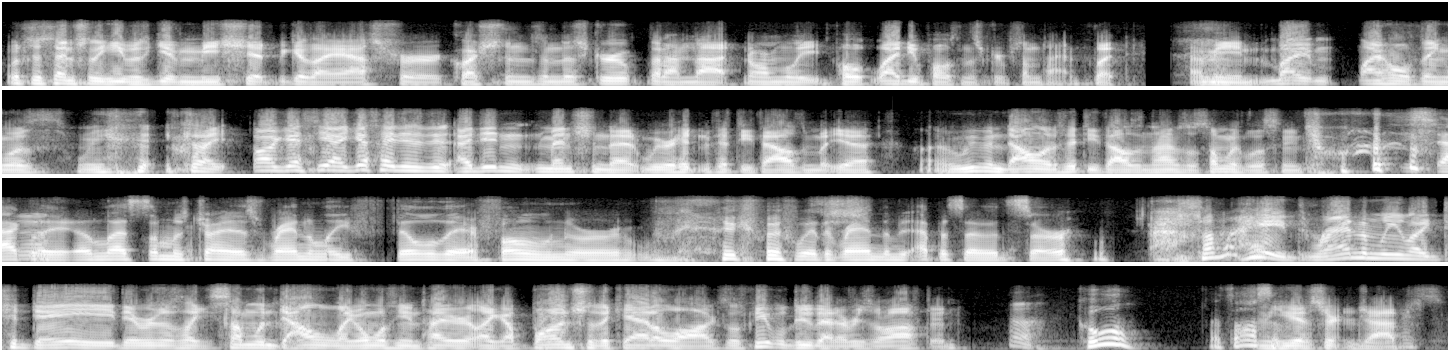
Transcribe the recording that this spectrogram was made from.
Which essentially he was giving me shit because I asked for questions in this group, but I'm not normally. Po- well, I do post in this group sometimes, but I mean, my my whole thing was we. Cause I, oh, I guess yeah, I guess I didn't. I didn't mention that we were hitting fifty thousand, but yeah, uh, we've been downloaded fifty thousand times, so someone's listening to us. Exactly, unless someone's trying to just randomly fill their phone or with random episodes, sir. Some hey, randomly like today, there was just like someone download like almost the entire like a bunch of the catalogs. Those people do that every so often. Cool. That's I mean, awesome. you have certain jobs.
